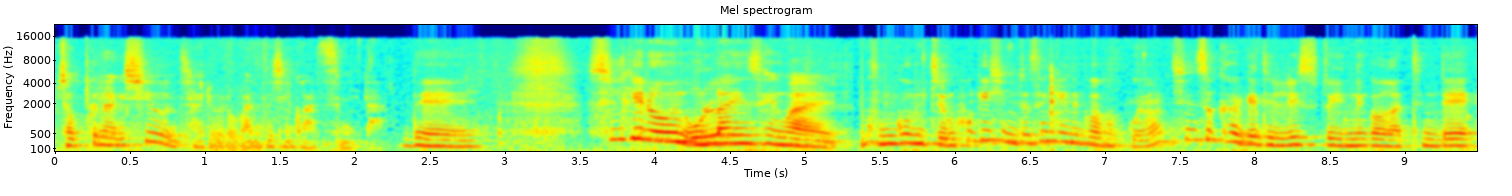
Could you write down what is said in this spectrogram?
접근하기 쉬운 자료로 만드신 것 같습니다. 네. 슬기로운 온라인 생활, 궁금증, 호기심도 생기는 것 같고요. 친숙하게 들릴 수도 있는 것 같은데,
